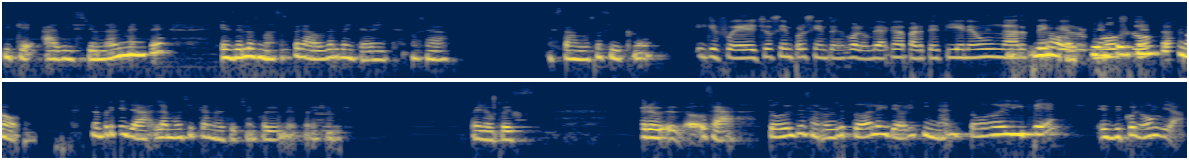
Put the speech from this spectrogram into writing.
y que adicionalmente es de los más esperados del 2020. O sea, estamos así como... Y que fue hecho 100% en Colombia, que aparte tiene un arte hermoso. 100% no, no, porque ya la música no es hecha en Colombia, por ejemplo. Pero pues, pero, o sea, todo el desarrollo, toda la idea original, todo el IP es de Colombia.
